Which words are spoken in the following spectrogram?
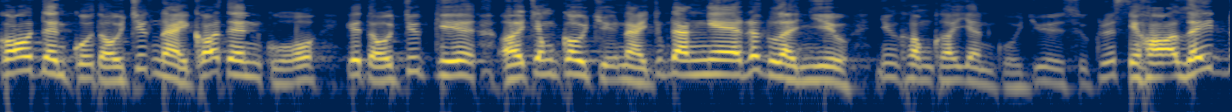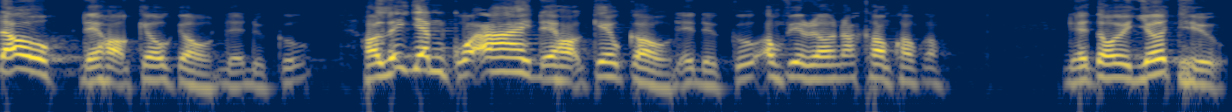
có tên của tổ chức này, có tên của cái tổ chức kia. Ở trong câu chuyện này chúng ta nghe rất là nhiều nhưng không có danh của Chúa Giêsu Christ. Thì họ lấy đâu để họ kêu cầu để được cứu? Họ lấy danh của ai để họ kêu cầu để được cứu? Ông Phi-rơ nói không không không. Để tôi giới thiệu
